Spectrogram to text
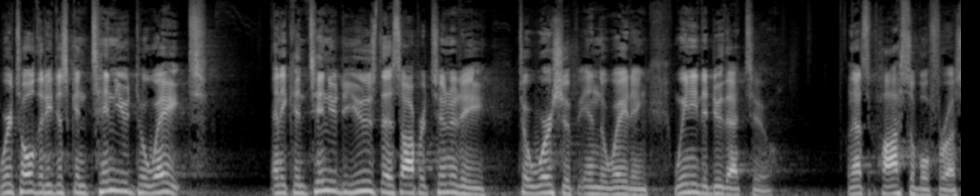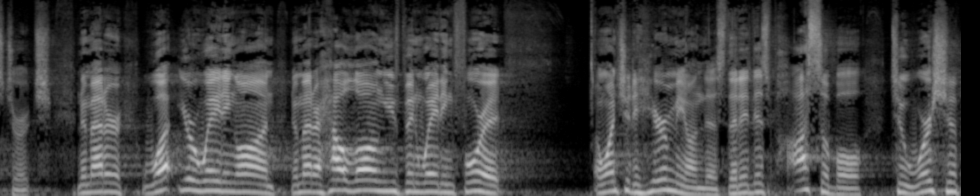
We're told that he just continued to wait. And he continued to use this opportunity to worship in the waiting. We need to do that too. And that's possible for us, church. No matter what you're waiting on, no matter how long you've been waiting for it, I want you to hear me on this that it is possible to worship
